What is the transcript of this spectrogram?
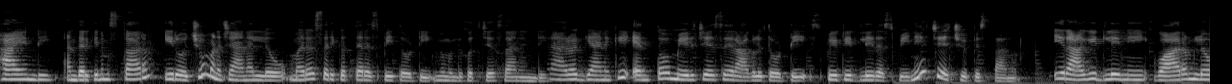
హాయ్ అండి. అందరికీ నమస్కారం. ఈరోజు మన ఛానల్లో మరో సరికొత్త రెసిపీతోటి మీ ముందుకు వచ్చేసానండి. ఆరోగ్యానికి ఎంతో మేలు చేసే రాగులతోటి స్వీట్ ఇడ్లీ రెసిపీని చేసి చూపిస్తాను. ఈ రాగి ఇడ్లీని వారంలో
